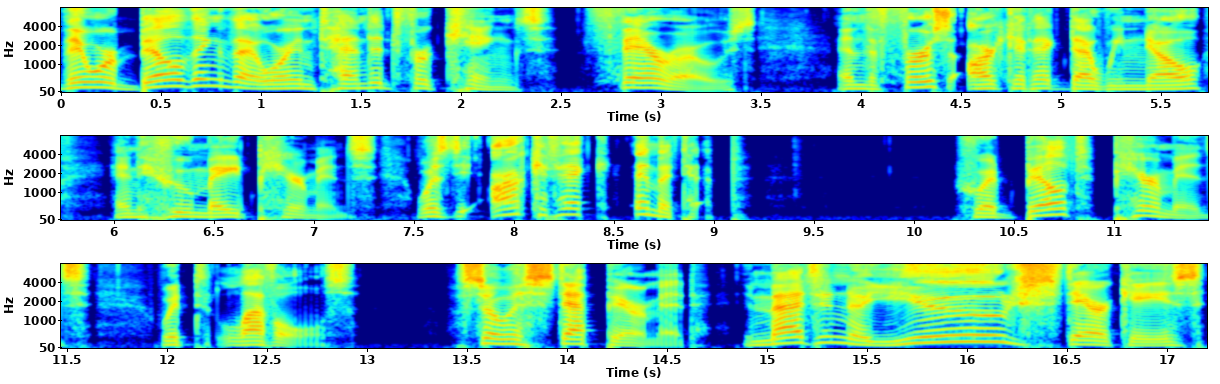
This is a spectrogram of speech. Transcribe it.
They were buildings that were intended for kings, pharaohs, and the first architect that we know and who made pyramids was the architect Imhotep, who had built pyramids with levels. So a step pyramid. Imagine a huge staircase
